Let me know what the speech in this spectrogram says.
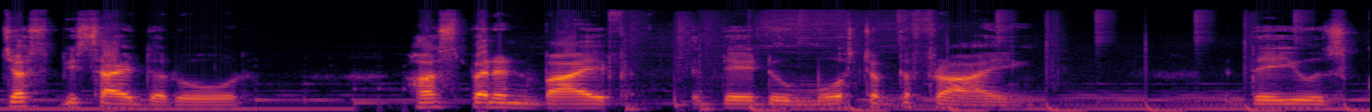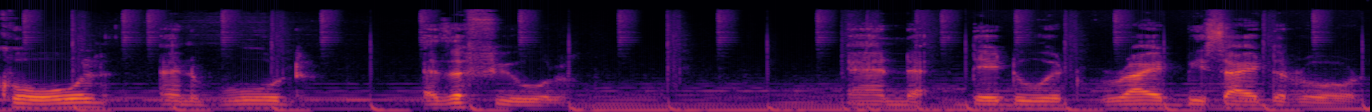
just beside the road. Husband and wife they do most of the frying. They use coal and wood as a fuel and they do it right beside the road.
